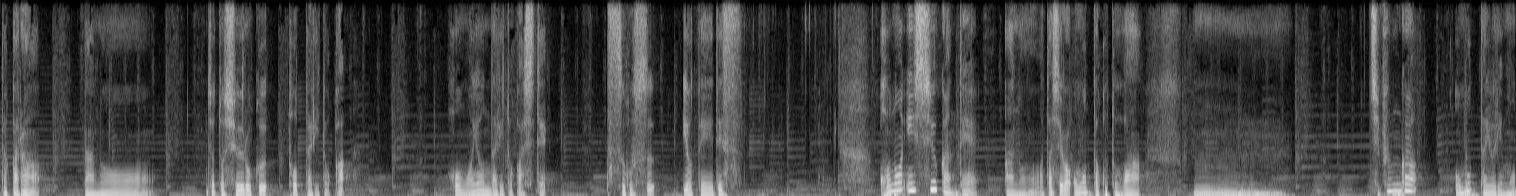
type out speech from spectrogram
だからあのー、ちょっと収録撮ったりとか本を読んだりとかして過ごす予定です。この1週間であの私が思ったことはうーん自分が思ったよりも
